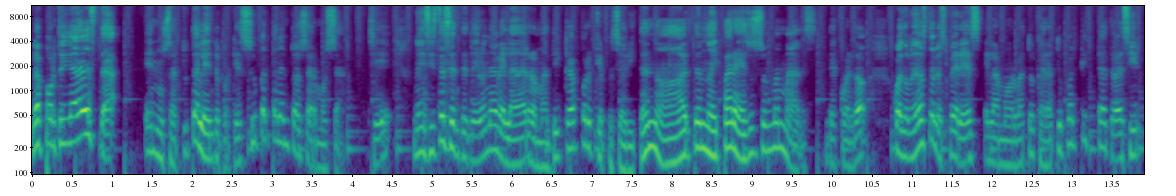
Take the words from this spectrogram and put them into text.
La oportunidad está en usar tu talento porque es súper talentosa, hermosa. ¿Sí? No insistas en tener una velada romántica porque pues ahorita no, ahorita no hay para eso, son mamadas. ¿De acuerdo? Cuando menos te lo esperes, el amor va a tocar a tu puertita, te va a decir...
